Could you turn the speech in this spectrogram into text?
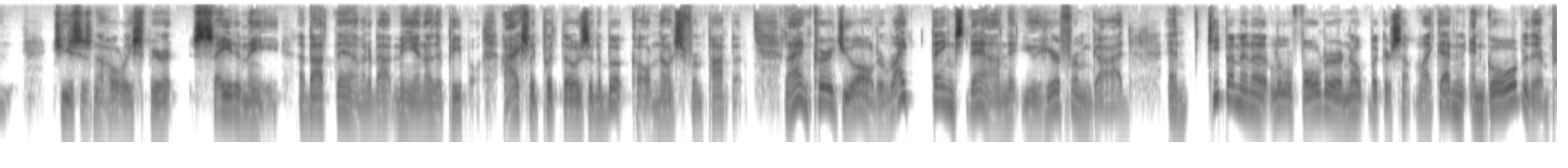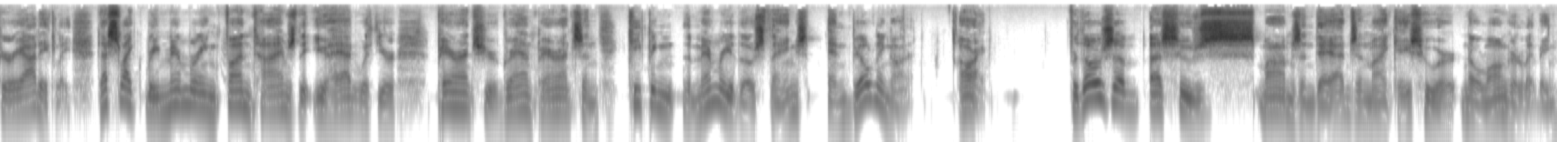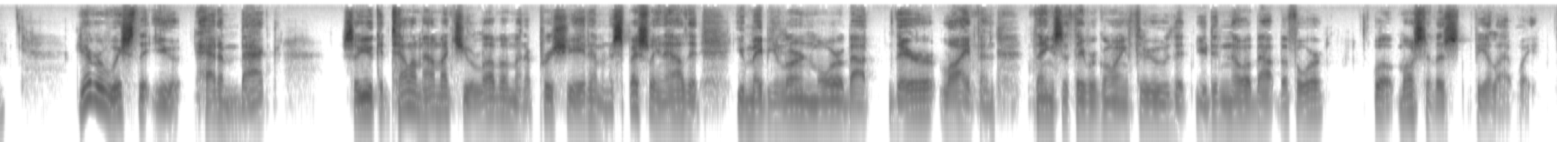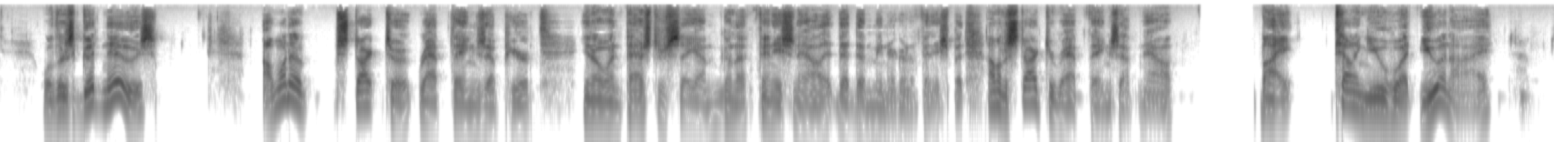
Jesus, and the Holy Spirit say to me about them and about me and other people. I actually put those in a book called Notes from Papa. And I encourage you all to write things down that you hear from God and keep them in a little folder or notebook or something like that and, and go over them periodically. That's like remembering fun times that you had with your parents, your grandparents, and keeping the memory of those things and building on it. All right. For those of us whose moms and dads, in my case, who are no longer living, do you ever wish that you had them back so you could tell them how much you love them and appreciate them, and especially now that you maybe learn more about their life and things that they were going through that you didn't know about before? Well, most of us feel that way. Well, there's good news. I want to start to wrap things up here you know, when pastors say, I'm going to finish now, that doesn't mean they're going to finish, but I'm going to start to wrap things up now by telling you what you and I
